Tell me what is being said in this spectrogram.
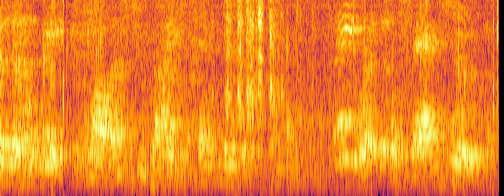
The little pigs promised to write and visit. They were a little sad too.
